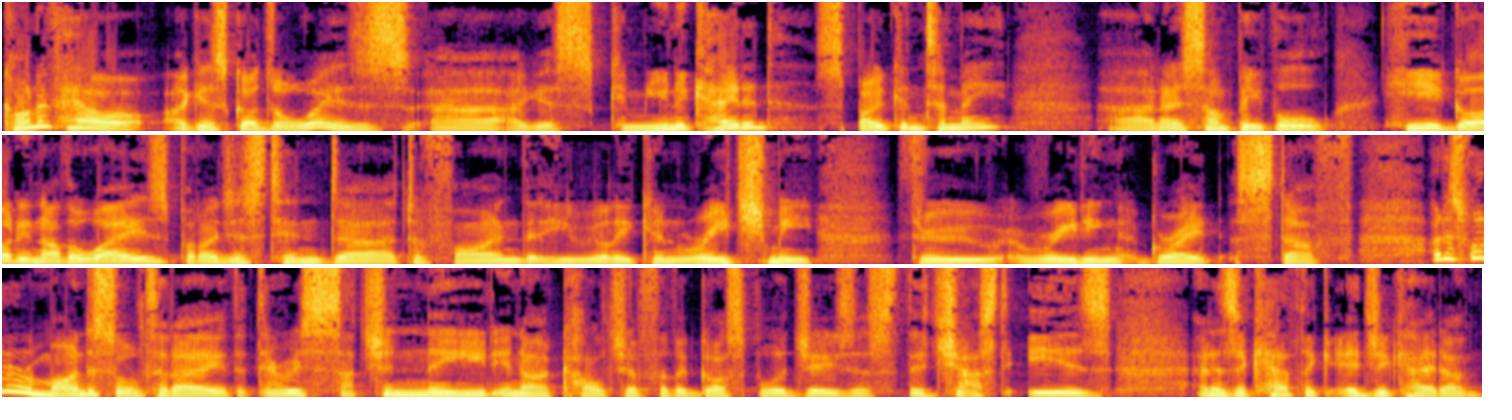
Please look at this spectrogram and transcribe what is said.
kind of how I guess God's always, uh, I guess, communicated, spoken to me. Uh, I know some people hear God in other ways, but I just tend uh, to find that He really can reach me through reading great stuff. I just want to remind us all today that there is such a need in our culture for the gospel of Jesus. There just is. And as a Catholic educator,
